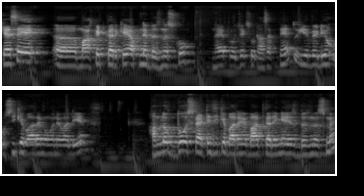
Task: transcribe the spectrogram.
कैसे मार्केट करके अपने बिज़नेस को नए प्रोजेक्ट्स उठा सकते हैं? तो ये वीडियो उसी के बारे में होने वाली है। हम लोग दो स्ट्रैटेजी के बारे में बात करेंगे इस बिज़नेस में।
